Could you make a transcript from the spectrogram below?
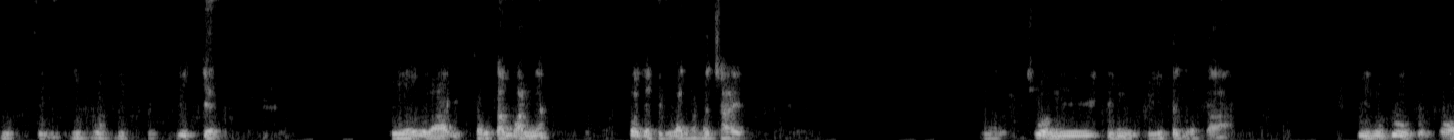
24 25 26 27เจ็ดเหลือเวลาอีกสองสามวันนะก็จะถึงวันธรรมชัย ช่วงนี้จึงถือเป็นโอกาส ที่ลูกๆหลวงพ่อ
